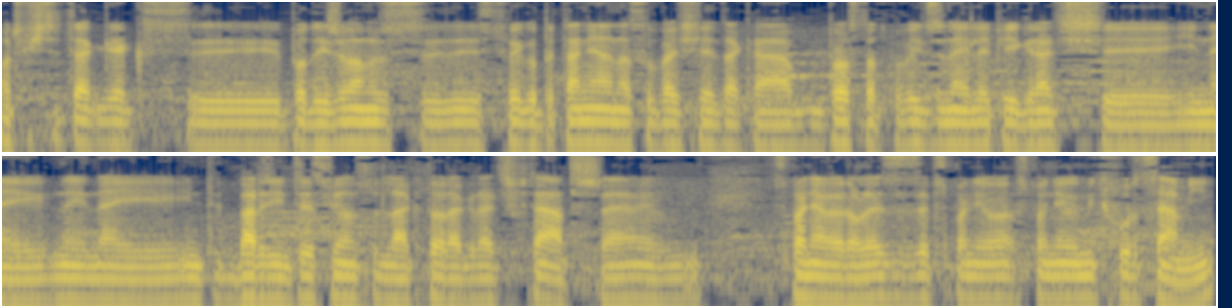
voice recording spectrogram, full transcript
oczywiście tak jak z, podejrzewam z, z Twojego pytania nasuwa się taka prosta odpowiedź, że najlepiej grać y, i naj, naj, naj, dla aktora grać w teatrze. Wspaniałe role ze wspaniała, wspaniałymi twórcami.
